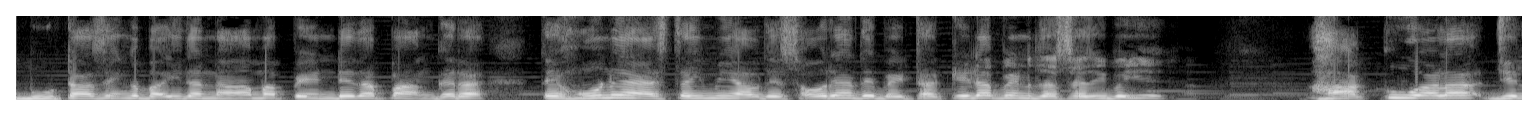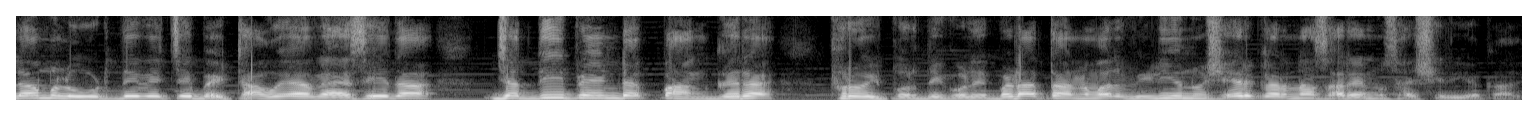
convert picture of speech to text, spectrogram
ਬੂਟਾ ਸਿੰਘ ਬਾਈ ਦਾ ਨਾਮ ਆ, ਪਿੰਡ ਇਹਦਾ ਭਾਂਗਰ ਹੈ ਤੇ ਹੁਣ ਇਸ ਟਾਈਮ ਹੀ ਆਪਦੇ ਸਹੁਰਿਆਂ ਤੇ ਬੈਠਾ, ਕਿਹੜਾ ਪਿੰਡ ਦੱਸਿਆ ਸੀ ਬਈ ਹਾਕੂ ਵਾਲਾ ਜ਼ਿਲ੍ਹਾ ਮਲੋਟ ਦੇ ਵਿੱਚ ਬੈਠਾ ਹੋਇਆ, ਵੈਸੇ ਦਾ ਜੱਦੀ ਪਿੰਡ ਭਾਂਗਰ ਹੈ ਫਿਰੋਜ਼ਪੁਰ ਦੇ ਕੋਲੇ। ਬੜਾ ਧੰਨਵਾਦ ਵੀਡੀਓ ਨੂੰ ਸ਼ੇਅਰ ਕਰਨਾ ਸਾਰਿਆਂ ਨੂੰ, ਸਤਿ ਸ਼੍ਰੀ ਅਕਾਲ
